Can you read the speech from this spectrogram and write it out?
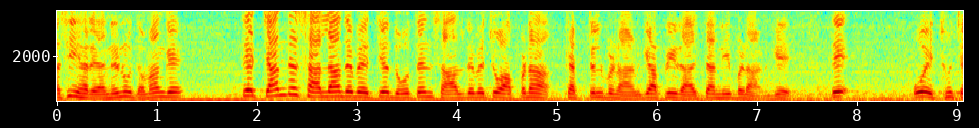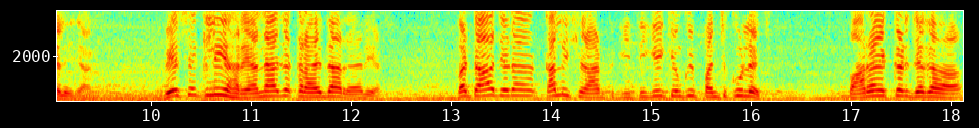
ਅਸੀਂ ਹਰਿਆਣੇ ਨੂੰ ਦਵਾਂਗੇ ਤੇ ਚੰਦ ਸਾਲਾਂ ਦੇ ਵਿੱਚ 2-3 ਸਾਲ ਦੇ ਵਿੱਚ ਉਹ ਆਪਣਾ ਕੈਪੀਟਲ ਬਣਾਉਣਗੇ, ਆਪਣੀ ਰਾਜਧਾਨੀ ਬਣਾਉਣਗੇ ਤੇ ਉਹ ਇੱਥੋਂ ਚਲੇ ਜਾਣਗੇ। ਬੇਸਿਕਲੀ ਹਰਿਆਣਾ ਜਿਹਾ ਕਿਰਾਏਦਾਰ ਰਹਿ ਰਿਹਾ ਸੀ। ਬਟ ਆ ਜਿਹੜਾ ਕੱਲ ਸ਼ਰਾਰਤ ਕੀਤੀ ਗਈ ਕਿਉਂਕਿ ਪੰਚਕੂਲੇ 'ਚ 12 ਏਕੜ ਜਗ੍ਹਾ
